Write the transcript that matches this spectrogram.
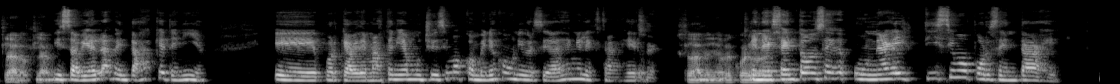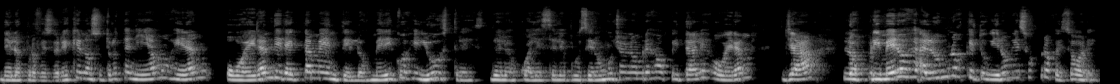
Claro, claro. y sabían las ventajas que tenía. eh, porque además tenía muchísimos convenios con universidades en el extranjero. Sí. Claro, yo recuerdo. En eso. ese entonces, un altísimo porcentaje de los profesores que nosotros teníamos eran o eran directamente los médicos ilustres, de los cuales se le pusieron muchos nombres a hospitales, o eran ya los primeros alumnos que tuvieron esos profesores.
